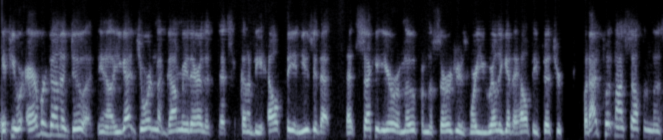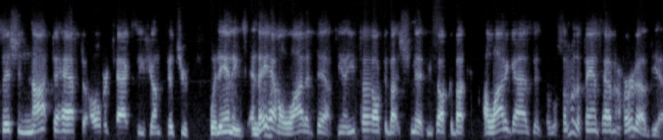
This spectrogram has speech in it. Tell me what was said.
If you were ever going to do it, you know you got Jordan Montgomery there that, that's going to be healthy, and usually that that second year removed from the surgery is where you really get a healthy pitcher. But I put myself in a position not to have to overtax these young pitchers with innings, and they have a lot of depth. You know, you talked about Schmidt, you talked about a lot of guys that some of the fans haven't heard of yet.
